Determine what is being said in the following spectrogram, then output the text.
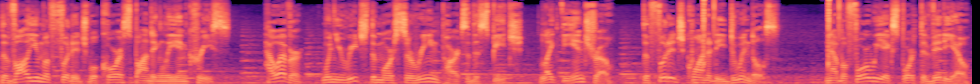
the volume of footage will correspondingly increase. However, when you reach the more serene parts of the speech, like the intro, the footage quantity dwindles. Now before we export the video,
